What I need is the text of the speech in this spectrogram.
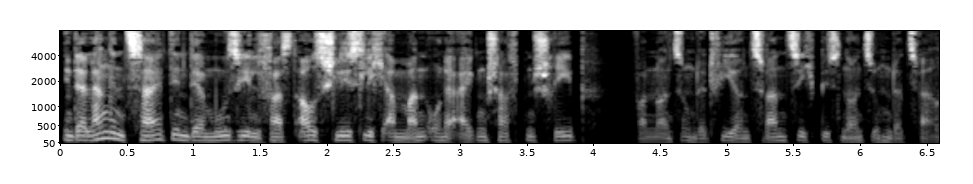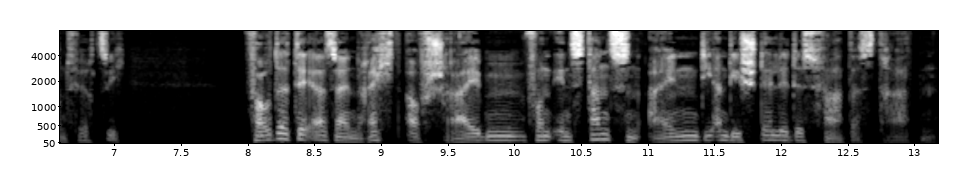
In der langen Zeit, in der Musil fast ausschließlich am Mann ohne Eigenschaften schrieb, von 1924 bis 1942, forderte er sein Recht auf Schreiben von Instanzen ein, die an die Stelle des Vaters traten,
